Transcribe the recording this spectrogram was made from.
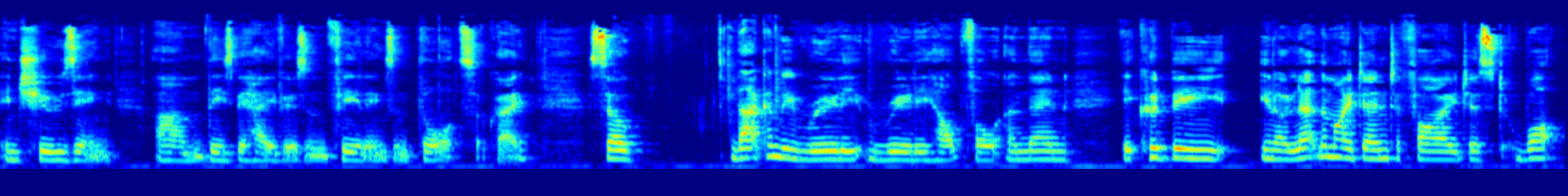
in choosing um, these behaviors and feelings and thoughts okay? So that can be really really helpful. And then it could be you know let them identify just what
